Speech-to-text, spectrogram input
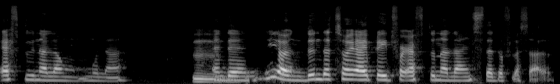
F2 na lang muna. Mm. And then, yun, dun that's why I played for F2 na lang instead of Lasal.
